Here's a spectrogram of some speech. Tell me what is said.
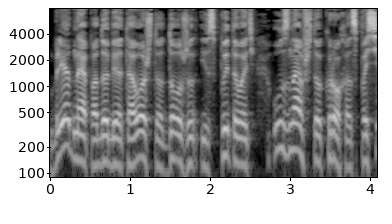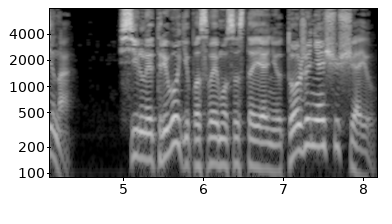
бледное подобие того, что должен испытывать, узнав, что Кроха спасена. Сильной тревоги по своему состоянию тоже не ощущаю.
